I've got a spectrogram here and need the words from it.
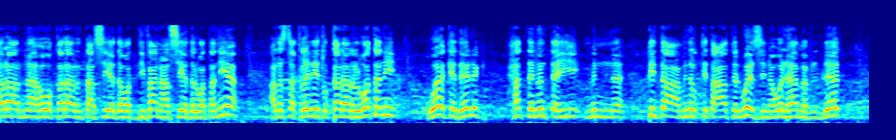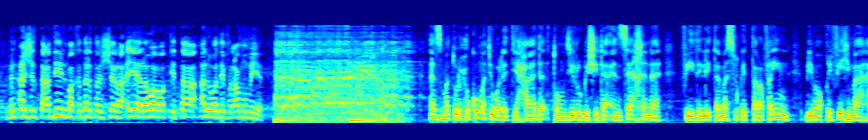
قرارنا هو قرار نتاع السيادة والدفاع عن السيادة الوطنية على استقلالية القرار الوطني وكذلك حتى ننتهي من قطاع من القطاعات الوازنة والهامة في البلاد. من أجل تعديل مقدرتها الشرائية ألا وهو قطاع الوظيفة العمومية. أزمة الحكومة والاتحاد تنذر بشتاء ساخن في ظل تمسك الطرفين بموقفهما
